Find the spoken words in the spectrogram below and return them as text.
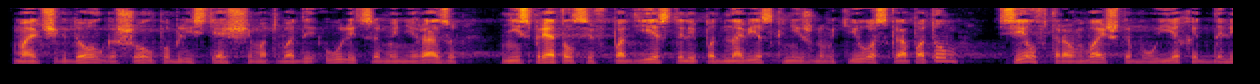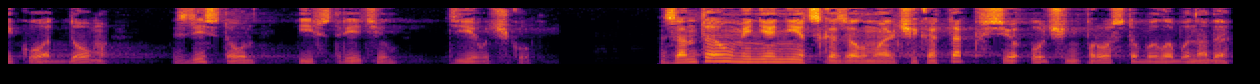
Мальчик долго шел по блестящим от воды улицам и ни разу не спрятался в подъезд или под навес книжного киоска, а потом сел в трамвай, чтобы уехать далеко от дома. Здесь-то он и встретил девочку. «Зонта у меня нет», — сказал мальчик, — «а так все очень просто было бы. Надо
